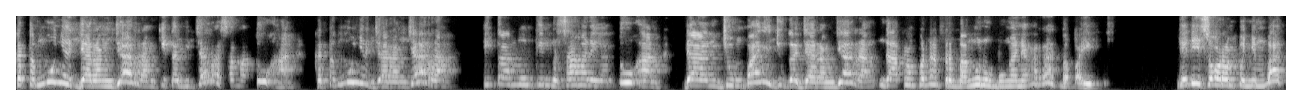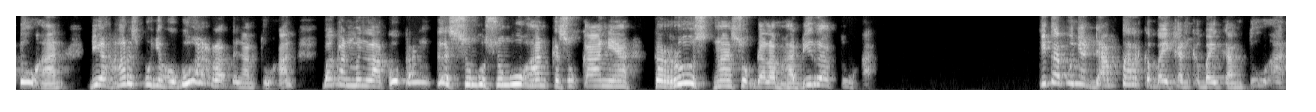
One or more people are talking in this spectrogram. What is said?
ketemunya jarang-jarang, kita bicara sama Tuhan, ketemunya jarang-jarang, kita mungkin bersama dengan Tuhan, dan jumpanya juga jarang-jarang, nggak akan pernah terbangun hubungan yang erat, Bapak Ibu. Jadi seorang penyembah Tuhan, dia harus punya hubungan erat dengan Tuhan, bahkan melakukan kesungguh-sungguhan kesukaannya terus masuk dalam hadirat Tuhan. Kita punya daftar kebaikan-kebaikan Tuhan.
